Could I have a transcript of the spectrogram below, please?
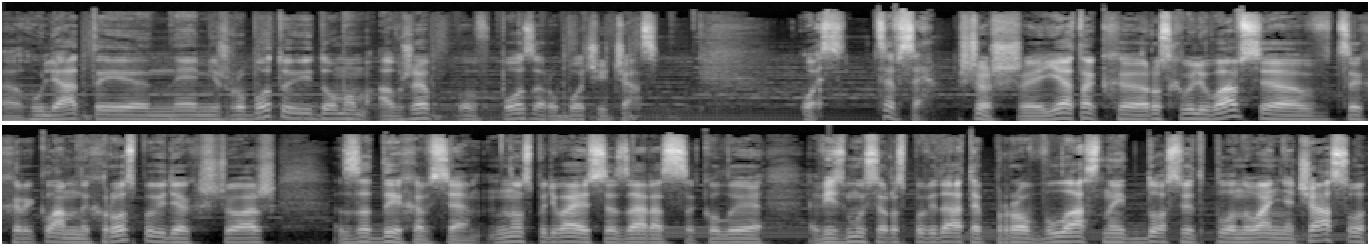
Е, гуляти не між роботою і домом, а вже в позаробочий час. Ось це все. Що ж, я так розхвилювався в цих рекламних розповідях, що аж задихався. Ну, сподіваюся, зараз, коли візьмуся розповідати про власний досвід планування часу,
